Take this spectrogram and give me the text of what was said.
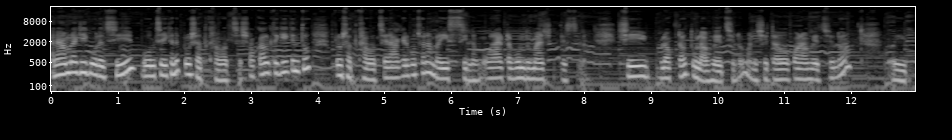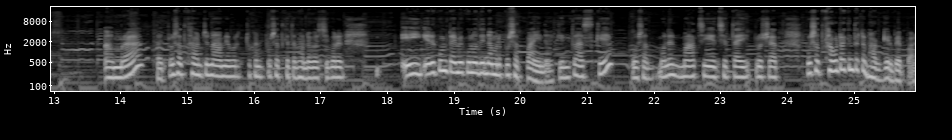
আর আমরা কি করেছি? বলছে এখানে প্রসাদ খাওয়াচ্ছে। সকাল থেকেই কিন্তু প্রসাদ খাওয়াচ্ছে। এর আগের বছর আমরা এসেছিলাম। ওরা একটা বন্ধু মায়ের সাথে এসেছিলাম। সেই ব্লগটাও তোলা হয়েছিল। মানে সেটাও করা হয়েছিল। ওই আমরা তাই প্রসাদ খাওয়ার জন্য আমি আবার একটুখানি প্রসাদ খেতে ভালোবাসি বলে এই এরকম টাইমে কোনো দিন আমরা প্রসাদ পাই না। কিন্তু আজকে প্রসাদ। মানে মা চেয়েছে তাই প্রসাদ। প্রসাদ খাওয়াটা কিন্তু একটা ভাগ্যের ব্যাপার।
